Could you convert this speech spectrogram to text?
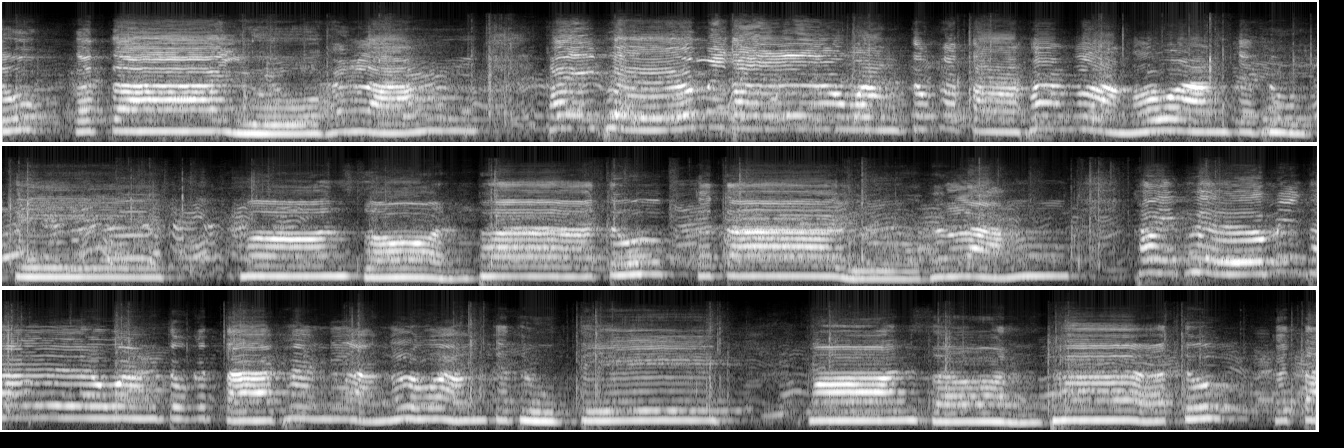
ตุ๊กตาอยู่ข้างหลัง ใครเผลอไม่ทันระวังตุ๊กตาข้างหลังระวังจะถูกตีมอนสอนพาตุ๊กตาอยู่ข้างหลัง ใครเผลอไม่ทันระวังตุ๊กตาข้างหลังระวังจะถูกตีมอนสอนพาตุ๊กต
